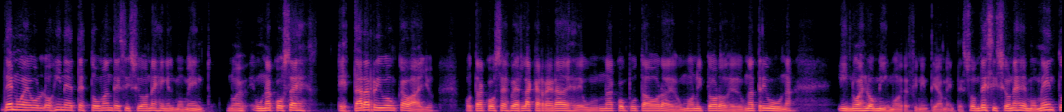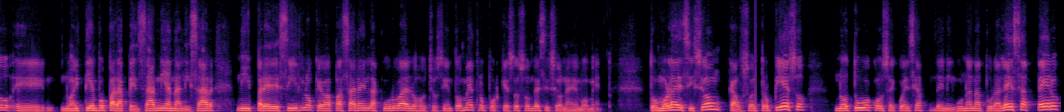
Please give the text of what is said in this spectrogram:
de nuevo, los jinetes toman decisiones en el momento. No una cosa es estar arriba de un caballo, otra cosa es ver la carrera desde una computadora, desde un monitor o desde una tribuna y no es lo mismo definitivamente. Son decisiones de momento, eh, no hay tiempo para pensar ni analizar ni predecir lo que va a pasar en la curva de los 800 metros porque eso son decisiones de momento. Tomó la decisión, causó el tropiezo, no tuvo consecuencias de ninguna naturaleza, pero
